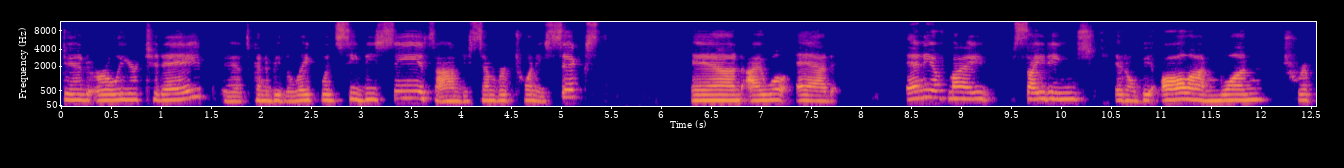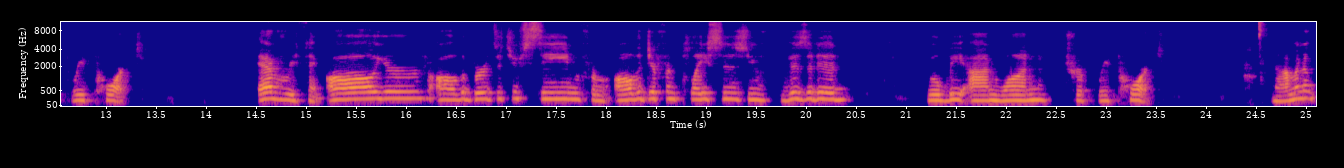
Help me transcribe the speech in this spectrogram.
did earlier today. It's going to be the Lakewood CBC. It's on December 26th. And I will add any of my sightings. It'll be all on one trip report. Everything, all your, all the birds that you've seen from all the different places you've visited will be on one trip report. Now I'm going to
